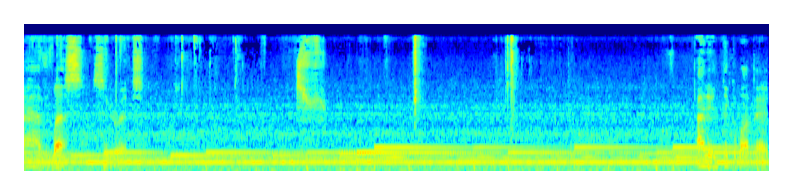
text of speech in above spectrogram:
I have less cigarettes. I didn't think about that.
